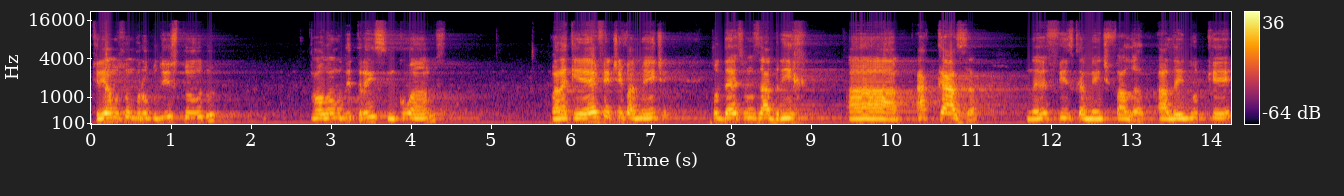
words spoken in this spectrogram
Criamos um grupo de estudo ao longo de três, cinco anos, para que efetivamente pudéssemos abrir a, a casa, né, fisicamente falando. Além do que,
